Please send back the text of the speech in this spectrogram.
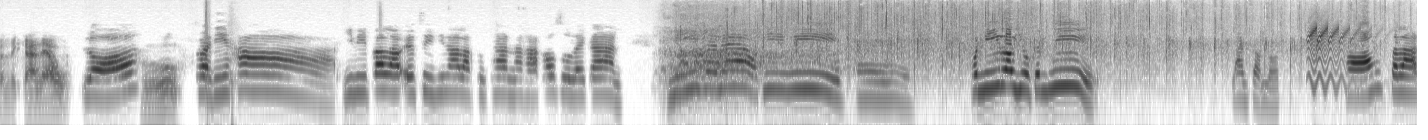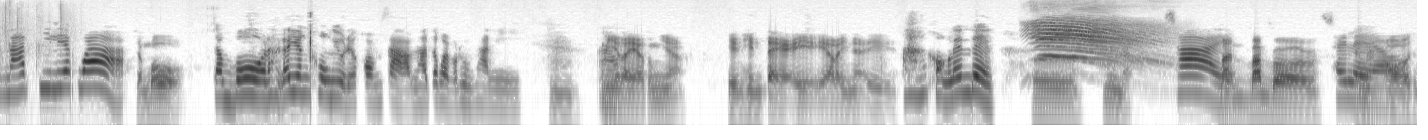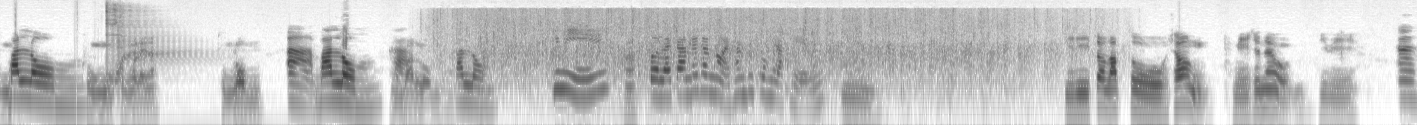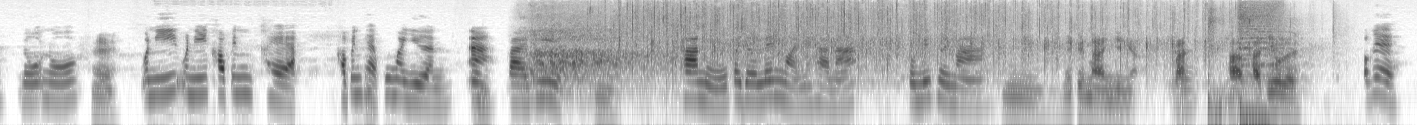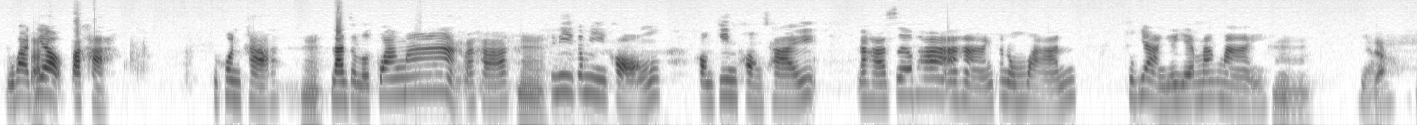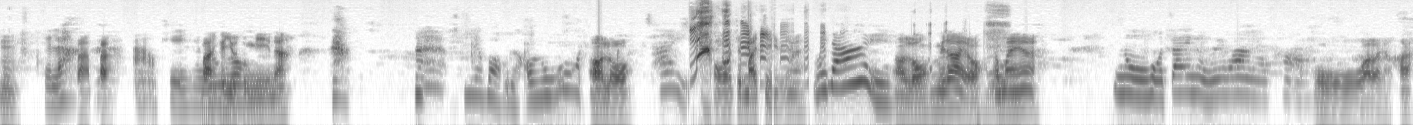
ปิดรายการแล้วเหรอโอ้สวัสดีค่ะ ยินดีต้อนรับ FC ที่น่ารักทุกท่านนะคะ เข้าสู่รายการมีชาแนลทีวีวันนี้เราอยู่กันที่ลานจอดรถของตลาดนัดที่เรียกว่าจัมโบ้จัมโบ้นะคะก็ยังคงอยู่ในคลองสามนะคะจังหวัดปทุมธานีอืมอ้าวมีอะไรอะตรงเนี้ย เห็นเห็นแต่ไอไอ้อะไรเนี่ยไอของเล่นเด็ก เออนู่นน่ะ ใช่บ้านบ้านบอลใช่แล้ใช่ไหมวอ๋อถุงบ้านลม ถุงถุงอะไรนะถุงลมอ่า บ้านลมอ่าค่ะ บ้านลม บ้านลมพี่หมีฮะ เปิดรายการด้วยกันหน่อยท่านผู้ชมอยากเห็น อืมยินดีต้อนรับสู่ช่องมีชาแนลทีวีอะหนูหนูแหมวันนี้วันนี้เขาเป็นแขก เขาเป็นแขกผู้มาเยือน อะ อืม ไปพี่อืมพาหนูไปเดินเล่นหน่อยในฐานะ คนไม่เคยมา อืมไม่เคยมาจริงๆอะไปเออพาพาเที่ยวเลย โอเค หนูพาไปเที่ยวปะค่ะ ทุกคนคะอืม ลานจอดรถกว้างมากนะคะ อืม ที่นี่ก็มีของของกินของใช้นะคะ เสื้อผ้าอาหารขนมหวาน ทุกอย่างเยอะแยะมากมาย อืมอืมเดี๋ยวเดี๋ยวอืมเห็นแล้วไปไปอ่าโอเคงั้บ้านก็อยู่โล่ๆตรงนี้นะพี่อย่าบอกเดี๋ยวเขารู้หมดอ๋อเหรอใช่ อ๋อจะมาจีบใช่ไหมไม่ได้ อ๋อเหรอไม่ได้เหรอทำไมอะ หนูหัวใจหนูไม่ว่างแล้วค่ะโอ้โหอะไรวะ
